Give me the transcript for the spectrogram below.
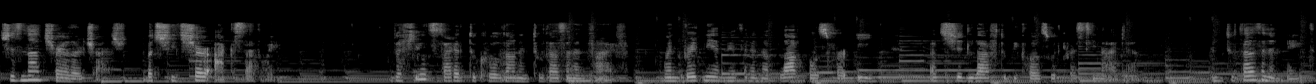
She's not trailer trash, but she sure acts that way. The feud started to cool down in 2005 when Britney admitted in a blog post for E that she'd love to be close with Christina again. In 2008,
